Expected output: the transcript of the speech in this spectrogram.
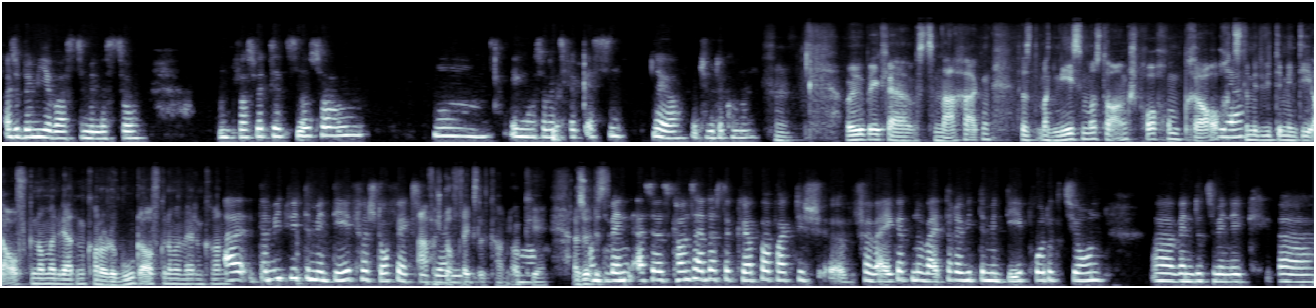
also bei mir war es zumindest so. Und was wird jetzt noch sagen? Hm, irgendwas habe ich jetzt vergessen. Naja, wird schon wieder kommen. Hm. Aber ich habe eh klar was zum Nachhaken. Das heißt, Magnesium hast du angesprochen, braucht es, ja. damit Vitamin D aufgenommen werden kann oder gut aufgenommen werden kann? Äh, damit Vitamin D verstoffwechselt, ah, verstoffwechselt kann, okay. Also, Und wenn, also es kann sein, dass der Körper praktisch äh, verweigert nur weitere Vitamin D-Produktion, äh, wenn du zu wenig äh,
